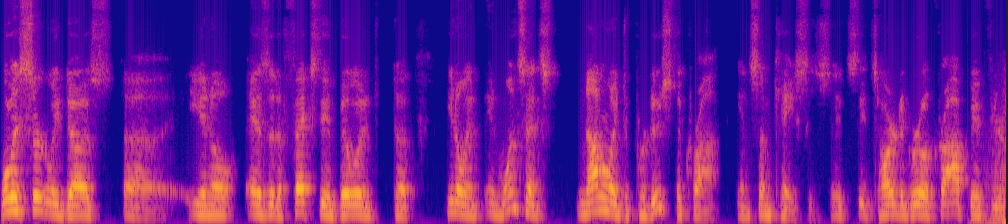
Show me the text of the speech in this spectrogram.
Well, it certainly does. Uh, you know, as it affects the ability to, you know, in, in one sense, not only to produce the crop in some cases, it's it's hard to grow a crop if your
